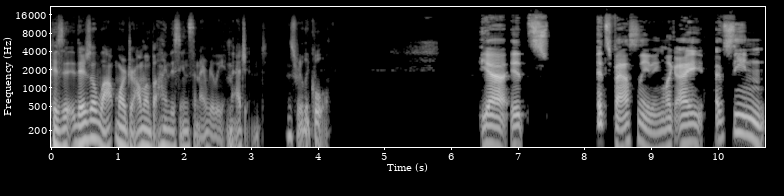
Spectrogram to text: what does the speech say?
because there's a lot more drama behind the scenes than I really imagined. It's really cool. Yeah, it's it's fascinating. Like I I've seen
